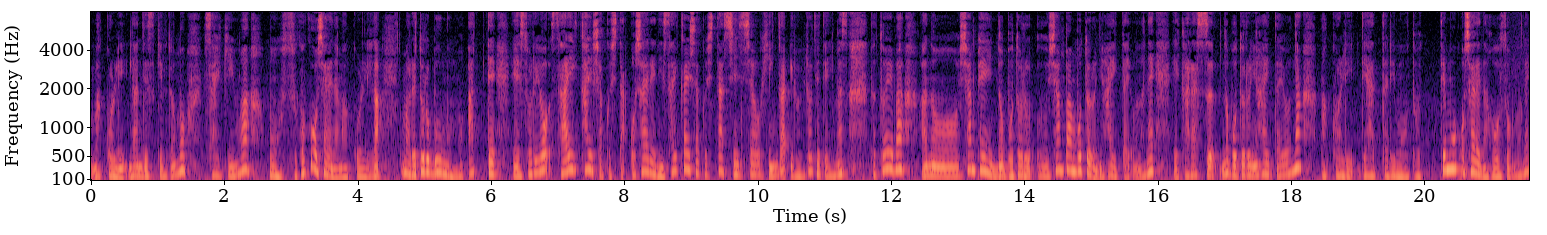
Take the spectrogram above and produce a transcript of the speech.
マッコリなんですけれども最近はもうすごくおしゃれなマッコリが、まあ、レトロブームもあって、えー、それを再解釈したおしゃれに再解釈した新商品がいろいろ出ています。例えばあのシャンペーンのボトルシャンパンボトルに入ったようなねガラスのボトルに入ったようなマッコリであったりもとってってもおしゃれな包装のね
